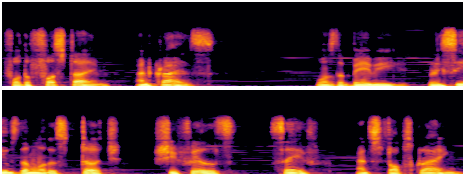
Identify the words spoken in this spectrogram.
for the first time and cries. Once the baby receives the mother's touch, she feels safe and stops crying.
